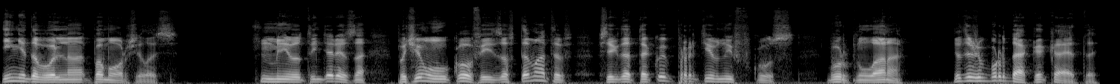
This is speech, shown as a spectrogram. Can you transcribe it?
и недовольно поморщилась. Мне вот интересно, почему у кофе из автоматов всегда такой противный вкус? Буркнула она. Это же бурда какая-то.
